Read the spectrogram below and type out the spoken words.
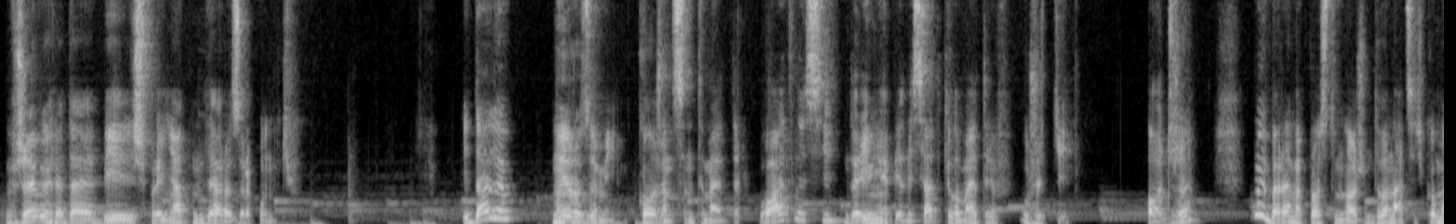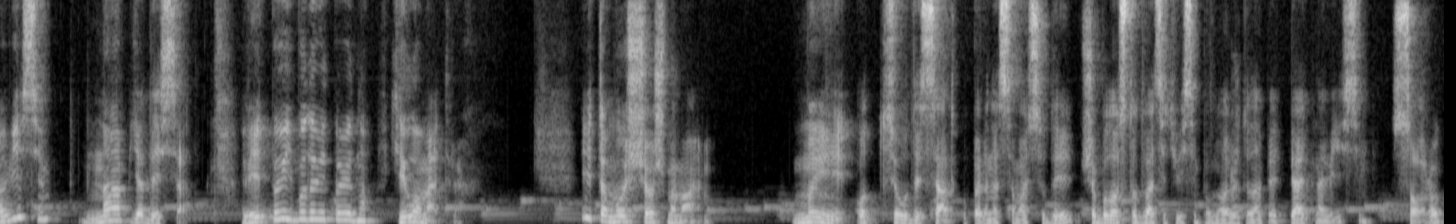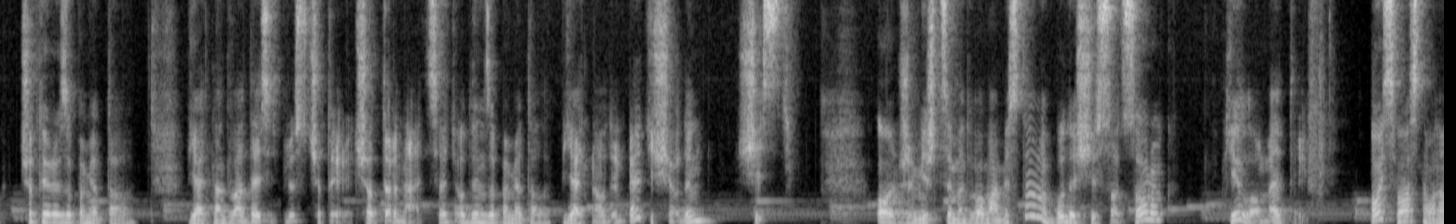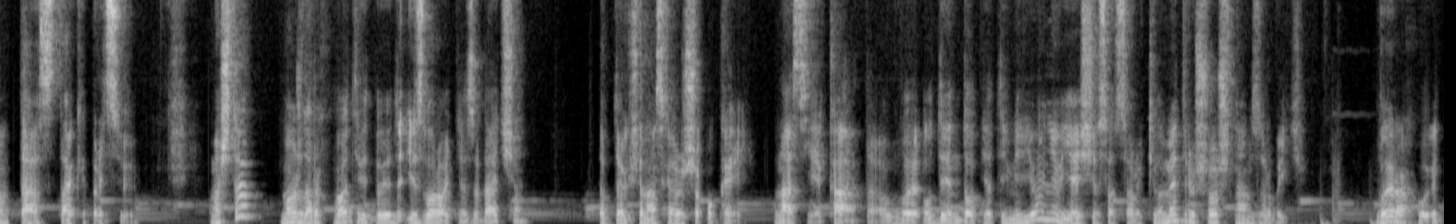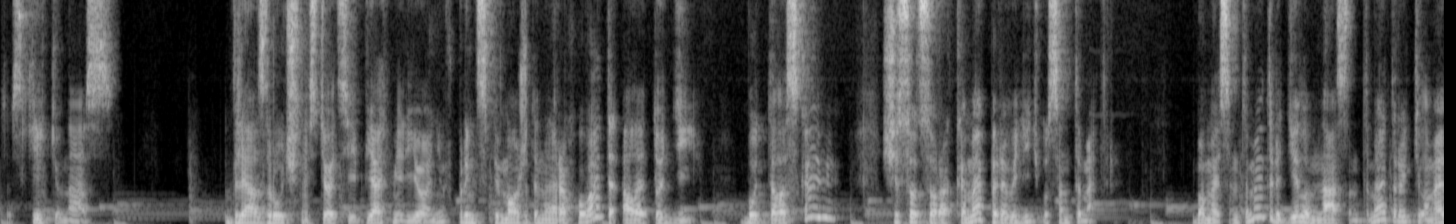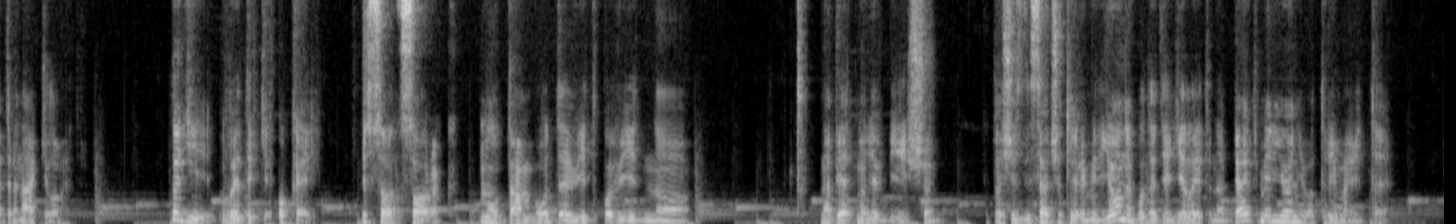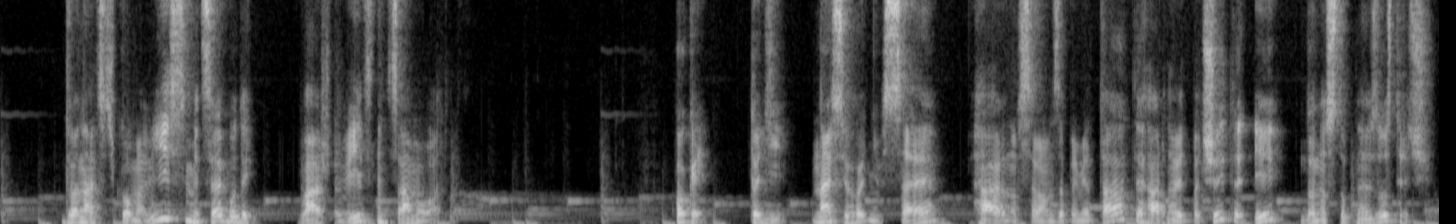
Вже виглядає більш прийнятним для розрахунків. І далі ми розуміємо, кожен сантиметр у атласі дорівнює 50 кілометрів у житті. Отже, ми беремо просто множимо 12,8 на 50. Відповідь буде відповідно в кілометрах. І тому що ж ми маємо? Ми от цю десятку перенесемо сюди, щоб було 128 помножити на 5, 5 на 8, 40, 4 запам'ятали. 5 на 2, 10 плюс 4, 14, 1 запам'ятали. 5 на 1, 5 і ще 1, 6. Отже, між цими двома містами буде 640 кілометрів. Ось, власне, воно тас так і працює. Масштаб можна рахувати відповідно і зворотня задача. Тобто, якщо нам скажуть, що окей, у нас є карта в 1 до 5 мільйонів, є 640 кілометрів, що ж нам зробить? Ви рахуєте, скільки в нас для зручності оці 5 мільйонів. В принципі, можете не рахувати, але тоді будьте ласкаві, 640 км переведіть у сантиметри. Бо ми сантиметри ділимо на сантиметри, кілометри на кілометр. Тоді ви такі, окей, 640, ну там буде відповідно на 5 нулів більше. Тобто 64 мільйони будете ділити на 5 мільйонів, отримаєте 12,8, і це буде ваша відстань саме в Окей, тоді на сьогодні все. Гарно все вам запам'ятати, гарно відпочити і до наступної зустрічі!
